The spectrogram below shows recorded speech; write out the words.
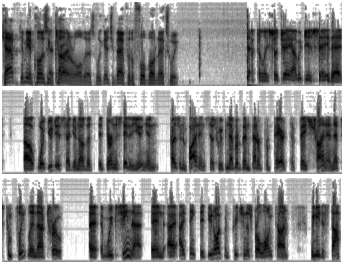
Cap, give me a closing That's comment right. on all this. We'll get you back for the full boat next week. Definitely. So, Jay, I would just say that uh, what you just said, you know, that during the State of the Union, President Biden says we've never been better prepared to face China, and that's completely not true. Uh, we've seen that, and I, I think that you know I've been preaching this for a long time. We need to stop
